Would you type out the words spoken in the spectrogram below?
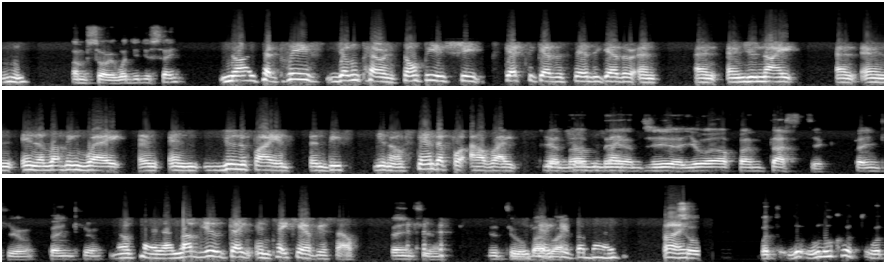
Mm-hmm. I'm sorry. What did you say? No, I said, please, young parents, don't be a sheep. Get together, stand together, and and and unite, and and in a loving way, and and unify, and and be you know, stand up for our rights. Yeah, man, Gia, you are fantastic. Thank you. Thank you. Okay, I love you. Thank, and take care of yourself. Thank you. You too. bye bye. Bye bye. Bye. So, but look, what, what,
